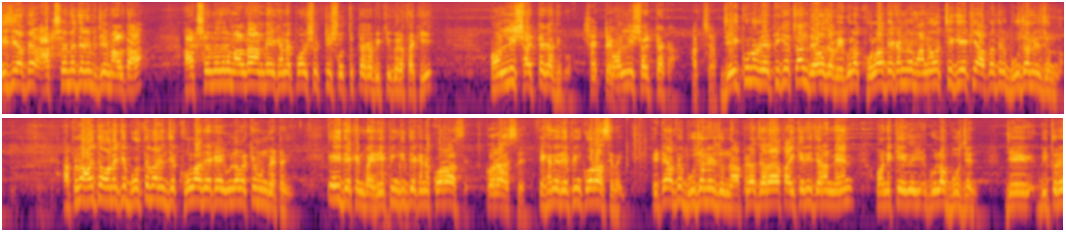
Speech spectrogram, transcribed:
এই যে আপনার আটশো এম যে মালটা আটশো এম মালটা আমরা এখানে পঁয়ষট্টি সত্তর টাকা বিক্রি করে থাকি। অনলি ষাট টাকা দিব। ষাট টাকা। অনলি ষাট টাকা। আচ্ছা। যেই কোনো রেপিকে চান দেওয়া যাবে। এগুলো খোলা দেখানোর মানে হচ্ছে গিয়ে কি আপনাদের বোঝানোর জন্য। আপনারা হয়তো অনেকে বলতে পারেন যে খোলা দেখা এগুলো আবার কেমন ব্যাটারি এই দেখেন ভাই রেপিং কিন্তু এখানে করা আছে। করা আছে। এখানে রেপিং করা আছে ভাই। এটা আপনি বোঝানোর জন্য আপনারা যারা পাইকারি যারা নেন অনেকে এগুলো বোঝেন যে ভিতরে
